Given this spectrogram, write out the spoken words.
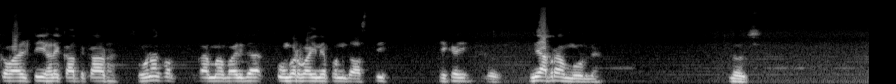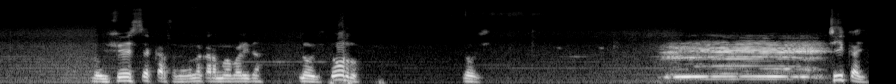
ਕੁਆਲਿਟੀ ਹਲੇ ਕੱਦ ਕਾਠ ਸੋਹਣਾ ਕਰਮਾਂ ਵਾਲੀ ਦਾ ਉਮਰ ਬਾਈ ਨੇ ਆਪਾਂ ਨੂੰ ਦੱਸਤੀ। ਠੀਕ ਹੈ ਜੀ। ਲਿਆ ਭਰਾ ਮੋੜ ਲੈ। ਲਓ ਜੀ। ਲਓ ਜੀ ਫੇਸ ਚੈੱਕ ਕਰ ਸਕਦੇ ਹੋ ਨਾ ਕਰਮਾਂ ਵਾਲੀ ਦਾ। ਲਓ ਜੀ ਤੋੜ ਦੋ। ਲਓ ਜੀ। ਠੀਕ ਹੈ ਜੀ।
